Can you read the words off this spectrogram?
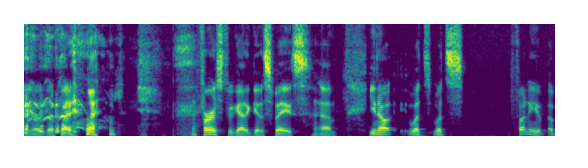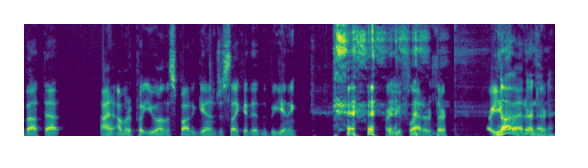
you know, first we got to get a space. Um, you know, what's what's funny about that? I, am going to put you on the spot again, just like I did in the beginning. Are you flat earther? Are you no, flat earther? No, no, no.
